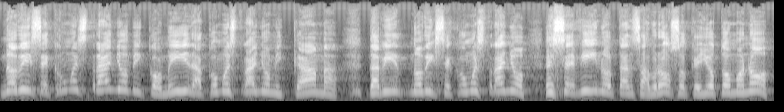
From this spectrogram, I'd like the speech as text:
no dice, ¿cómo extraño mi comida? ¿Cómo extraño mi cama? David no dice, ¿cómo extraño ese vino tan sabroso que yo tomo? No,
